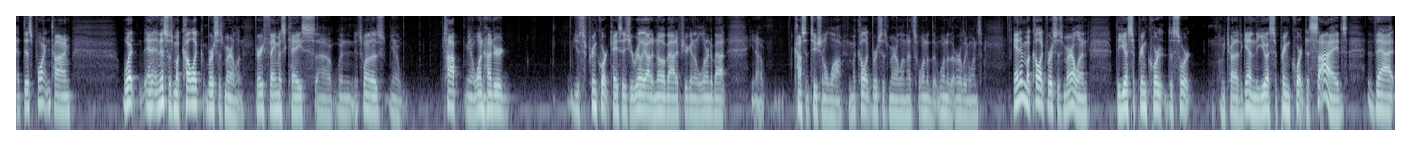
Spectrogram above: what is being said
at this point in time, what and, and this was McCulloch versus Maryland very famous case uh, when it's one of those you know top you know 100 Supreme Court cases you really ought to know about if you're going to learn about you know constitutional law. McCulloch versus Maryland that's one of the one of the early ones. And in McCulloch versus Maryland, the U.S. Supreme Court sort let me try that again. The U.S. Supreme Court decides that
